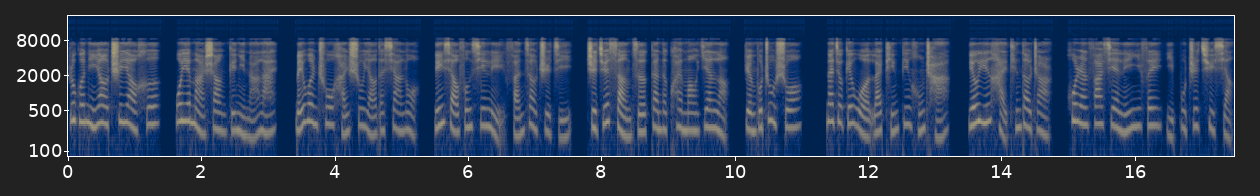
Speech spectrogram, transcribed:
如果你要吃要喝，我也马上给你拿来。没问出韩书瑶的下落，林晓峰心里烦躁至极，只觉嗓子干得快冒烟了，忍不住说：“那就给我来瓶冰红茶。”刘云海听到这儿，忽然发现林一飞已不知去向，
